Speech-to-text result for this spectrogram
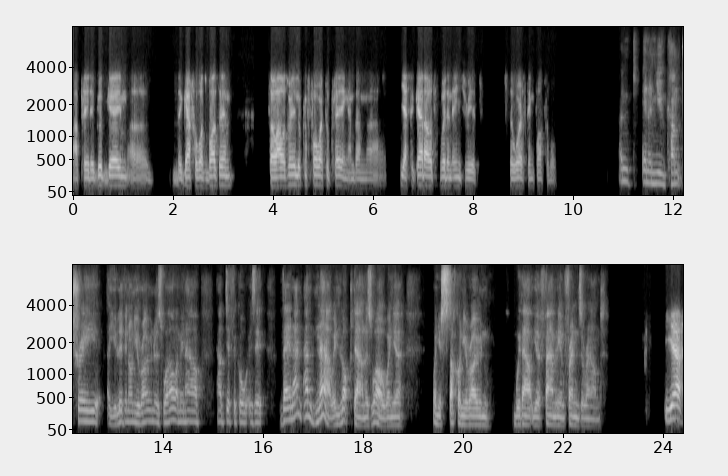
I played a good game. Uh, the gaffer was buzzing, so I was really looking forward to playing. And then, uh, yeah, to get out with an injury, it's the worst thing possible. And in a new country, are you living on your own as well? I mean, how how difficult is it then and, and now in lockdown as well when you're when you're stuck on your own without your family and friends around? Yeah,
